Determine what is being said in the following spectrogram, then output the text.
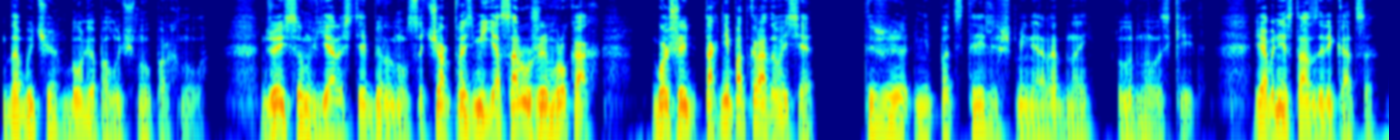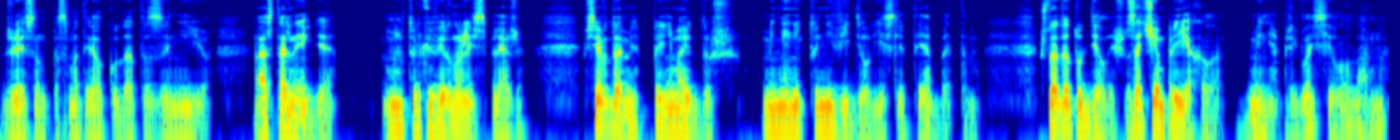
Добыча благополучно упорхнула. Джейсон в ярости обернулся. «Черт возьми, я с оружием в руках! Больше так не подкрадывайся!» «Ты же не подстрелишь меня, родной?» — улыбнулась Кейт. «Я бы не стал зарекаться». Джейсон посмотрел куда-то за нее. «А остальные где?» «Мы только вернулись с пляжа. Все в доме, принимают душ. Меня никто не видел, если ты об этом. Что ты тут делаешь? Зачем приехала?» «Меня пригласила Лана».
